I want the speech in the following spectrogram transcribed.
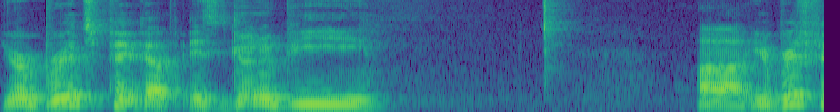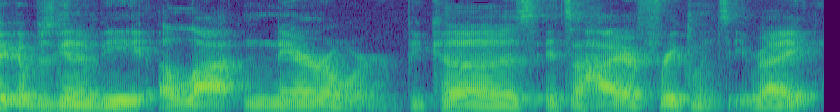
Your bridge pickup is going to be uh, your bridge pickup is going to be a lot narrower because it's a higher frequency, right?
